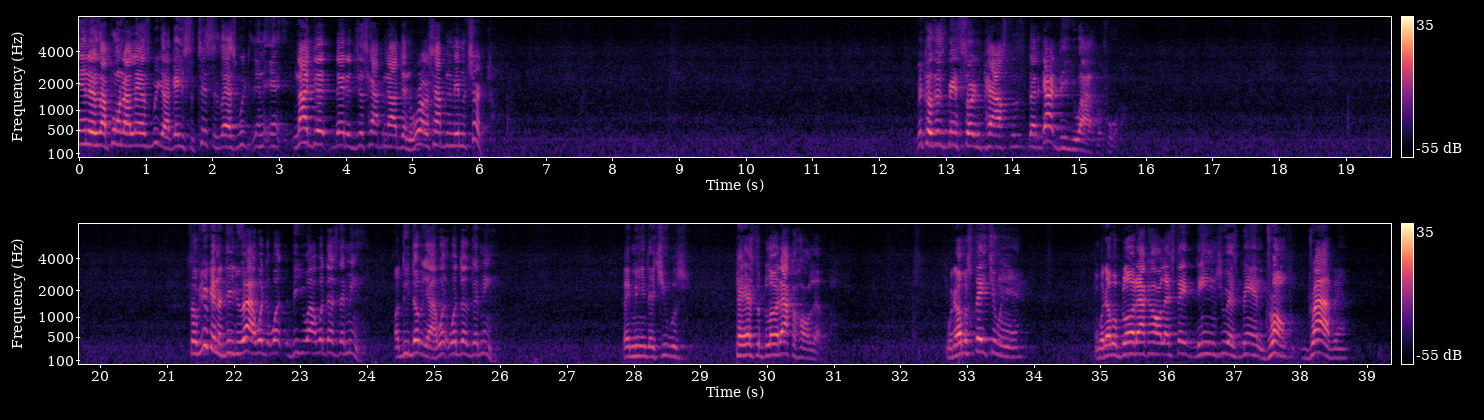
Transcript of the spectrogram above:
And as I pointed out last week, I gave you statistics last week, and, and not that, that it just happened out there in the world, it's happening in the church. Because there's been certain pastors that got DUIs before. So if you get a DUI, what, what DUI, what does that mean? Or DWI, what, what does that mean? They mean that you was past the blood alcohol level. Whatever state you're in, whatever blood alcohol that state deems you as being drunk, driving,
